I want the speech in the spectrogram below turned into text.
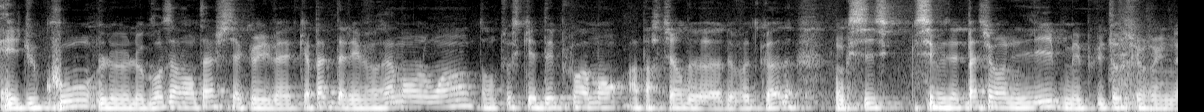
Et du coup, le, gros avantage, c'est qu'il va être capable d'aller vraiment loin dans tout ce qui est déploiement à partir de, votre code. Donc si, si vous n'êtes pas sur une lib, mais plutôt sur une,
